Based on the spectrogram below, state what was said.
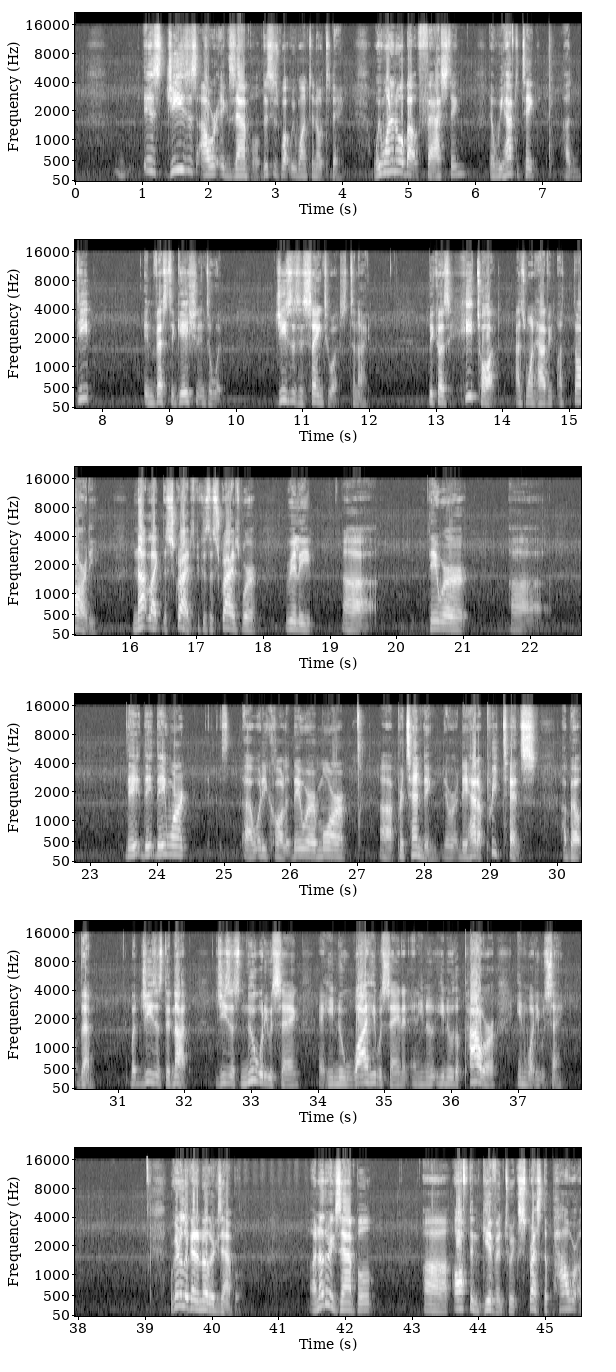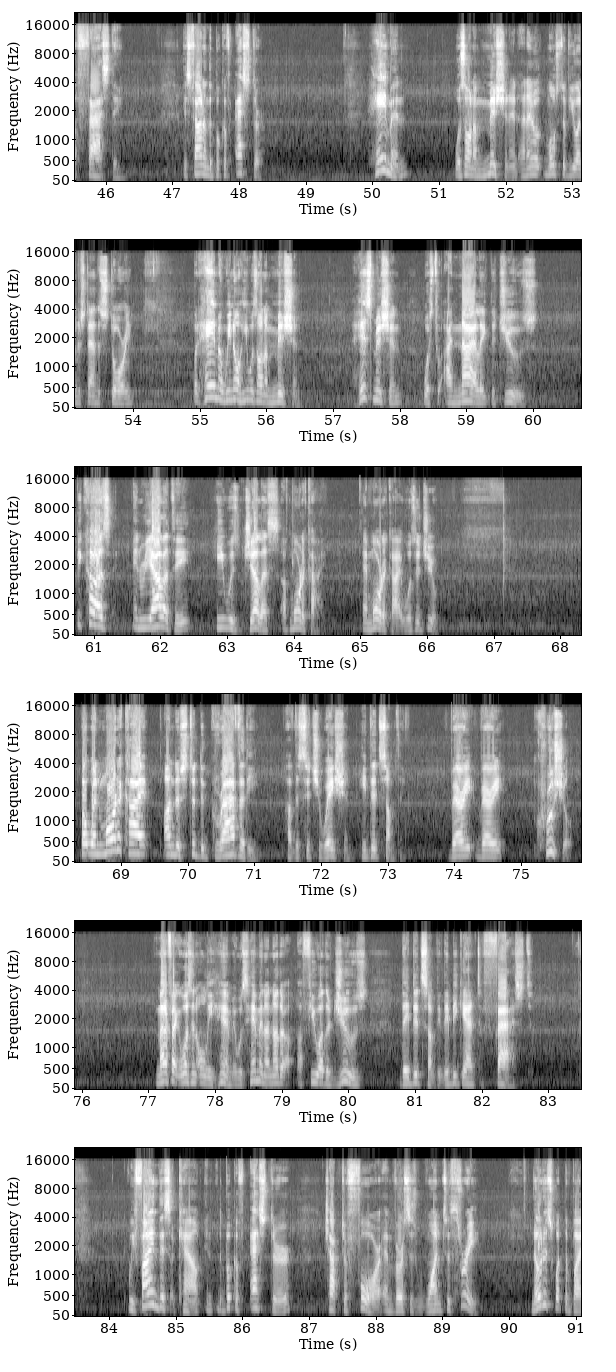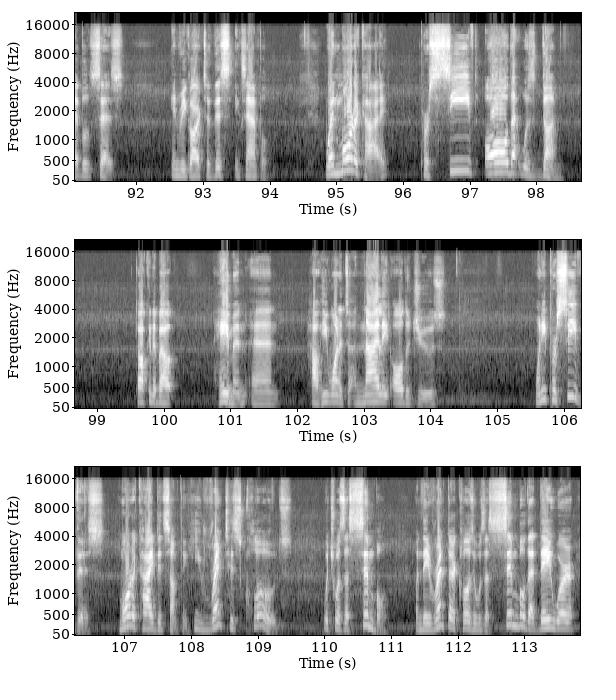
Is Jesus our example? This is what we want to know today. We want to know about fasting, then we have to take a deep investigation into what Jesus is saying to us tonight. Because he taught as one having authority, not like the scribes, because the scribes were really, uh, they were, uh, they, they, they weren't, uh, what do you call it? They were more uh, pretending. They were, they had a pretense about them. But Jesus did not. Jesus knew what he was saying, and he knew why he was saying it, and he knew, he knew the power in what he was saying. We're going to look at another example. Another example, uh, often given to express the power of fasting, is found in the book of Esther. Haman was on a mission, and I know most of you understand the story, but Haman, we know he was on a mission. His mission was to annihilate the Jews because, in reality, he was jealous of Mordecai, and Mordecai was a Jew. But when Mordecai understood the gravity of the situation, he did something very, very crucial. Matter of fact, it wasn't only him, it was him and another a few other Jews. They did something. They began to fast. We find this account in the book of Esther, chapter 4, and verses 1 to 3. Notice what the Bible says in regard to this example. When Mordecai perceived all that was done, talking about Haman and how he wanted to annihilate all the Jews, when he perceived this, Mordecai did something. He rent his clothes, which was a symbol. When they rent their clothes, it was a symbol that they were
